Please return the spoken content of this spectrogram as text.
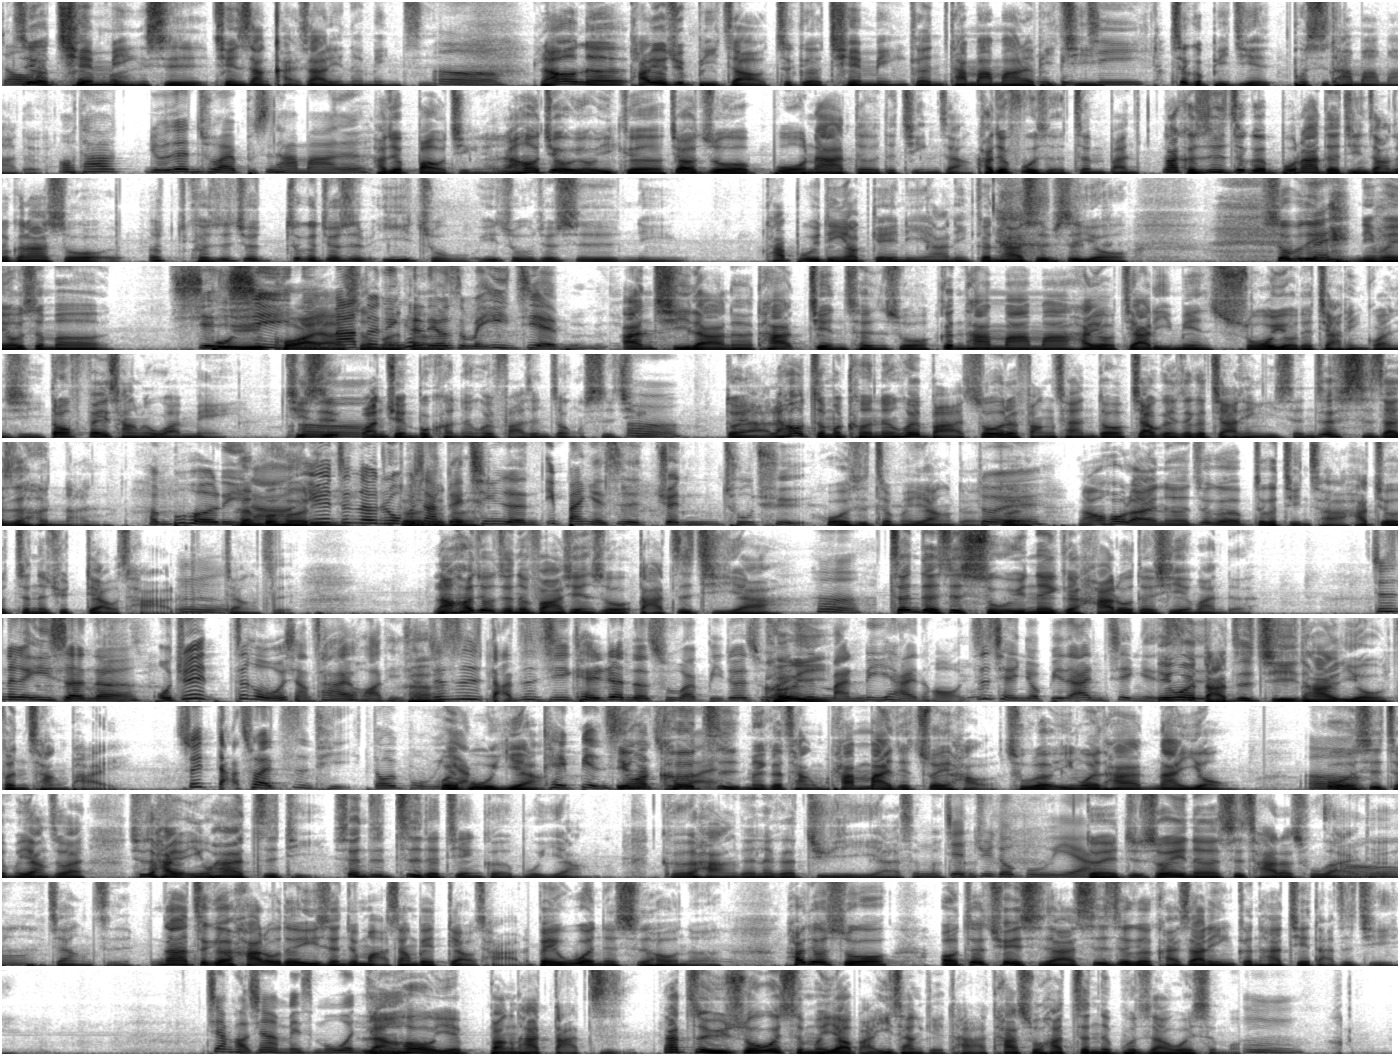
只有签名是签上凯撒琳的名字，嗯，然后呢，他又去比照这个签名跟他妈妈的笔记，这个笔记也不是他妈妈的。哦，他有认出来不是他妈的，他就报警了，然后就有一个叫做伯纳德的警长，他就负责侦办。那可是这个伯纳德警长就跟他说，呃，可是就这个就是遗嘱，遗嘱就是你，他不一定要给你啊，你跟他是不是有，说不定你们有什么。不愉快啊。对你可能有什么意见？安琪拉呢，她坚称说，跟她妈妈还有家里面所有的家庭关系都非常的完美，其实完全不可能会发生这种事情。嗯，对啊，然后怎么可能会把所有的房产都交给这个家庭医生？这实在是很难。很不合理，很不合理。因为真的，如果不想给亲人，对对对，一般也是捐出去，或者是怎么样的。对。对，然后后来呢，这个这个警察他就真的去调查了，嗯、这样子，然后他就真的发现说，打字机啊，嗯，真的是属于那个哈洛德希尔曼的，就是那个医生的。我觉得这个我想插在话题一下，嗯、就是打字机可以认得出来、比对出来，可以蛮厉害的吼。之前有别的案件也是，因为打字机它有分厂牌。所以打出来字体都会不一样，会不一样，可以辨识。因为它刻字每个厂它卖的最好，除了因为它耐用，或者是怎么样之外，就是还有因为它的字体，甚至字的间隔不一样，隔行的那个距离啊什么的，间距都不一样。对，就所以呢是查得出来的这样子。那这个哈洛德医生就马上被调查了，被问的时候呢，他就说：“哦，这确实啊是这个凯萨琳跟他借打字机。”这样好像也没什么问题。然后也帮他打字。那至于说为什么要把遗产给他，他说他真的不知道为什么。嗯，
